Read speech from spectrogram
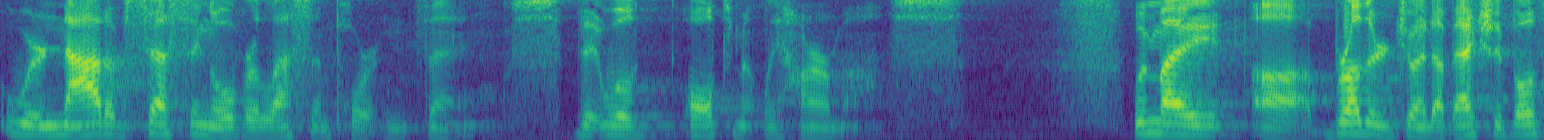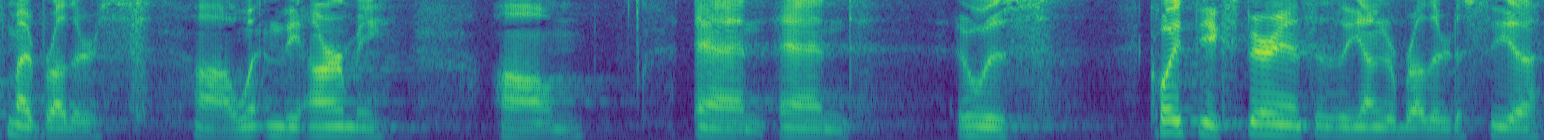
we're not obsessing over less important things that will ultimately harm us. When my uh, brother joined up, actually, both of my brothers uh, went in the army, um, and, and it was quite the experience as a younger brother to see a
